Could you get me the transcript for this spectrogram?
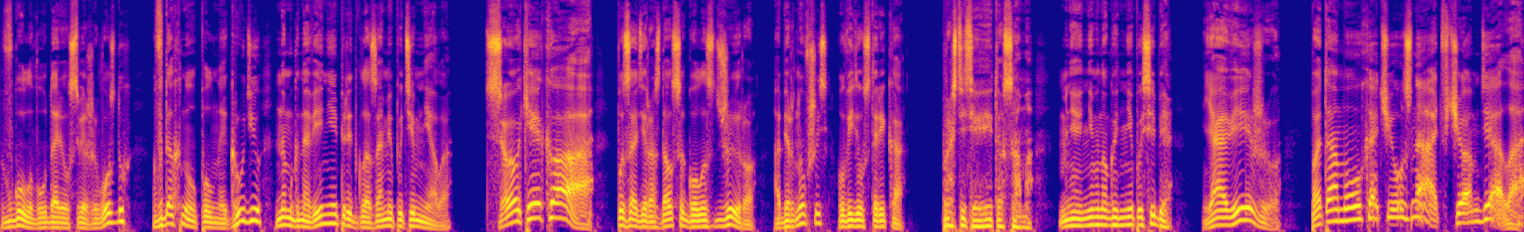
В голову ударил свежий воздух, вдохнул полной грудью, на мгновение перед глазами потемнело. «Цукико!» — позади раздался голос Джиро. Обернувшись, увидел старика. «Простите, это само. Мне немного не по себе». «Я вижу. Потому хочу узнать, в чем дело».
